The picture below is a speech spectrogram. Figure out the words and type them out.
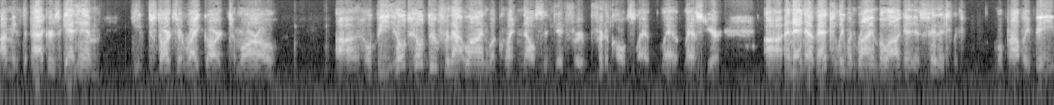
I mean, if the Packers get him, he starts at right guard tomorrow. Uh, he'll be he'll he'll do for that line what Quenton Nelson did for for the Colts la, la, last year, uh, and then eventually when Bryan Bulaga is finished, which will probably be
